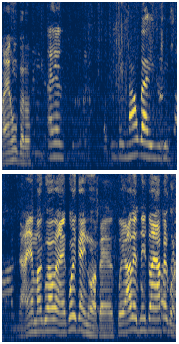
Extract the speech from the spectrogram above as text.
તમે શું કરો? અહીંયા નાવ ગાઈ દીધું. અહીંયા માગવા આવે અહીંયા કોઈ કઈ ન આપે. કોઈ આવે જ નહીં તો અહીંયા આપે કોણ?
